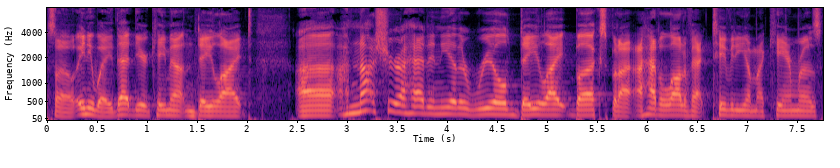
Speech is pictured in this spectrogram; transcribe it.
So anyway, that deer came out in daylight. Uh, I'm not sure I had any other real daylight bucks, but I, I, had a lot of activity on my cameras.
